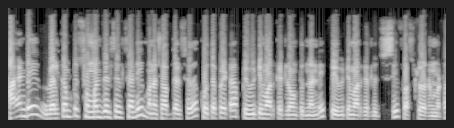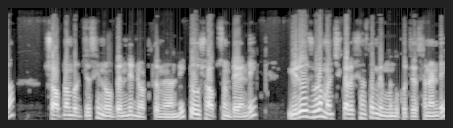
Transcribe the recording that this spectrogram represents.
హాయ్ అండి వెల్కమ్ టు సుమన్ సిల్క్స్ అండి. మన షాప్ తెలుసు కదా కొత్తపేట పీవీటీ మార్కెట్లో ఉంటుందండి. పీవీటీ మార్కెట్లో వచ్చేసి ఫస్ట్ ఫ్లోర్ అనమాట షాప్ నెంబర్ వచ్చేసి నూట ఎనిమిది నూట తొమ్మిది అండి. టూ షాప్స్ ఉంటాయండి. ఈ రోజు కూడా మంచి కలెక్షన్స్తో మీ ముందుకు వచ్చేసానండి.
